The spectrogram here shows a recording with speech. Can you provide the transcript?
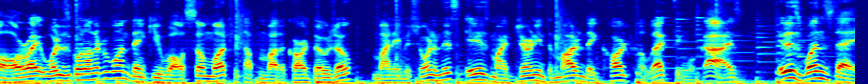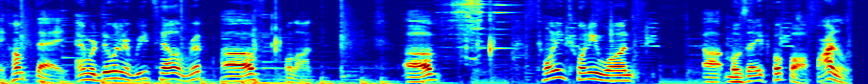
Alright, what is going on everyone? Thank you all so much for stopping by the Card Dojo. My name is Sean and this is my journey into modern day card collecting. Well guys, it is Wednesday, hump day, and we're doing a retail rip of, hold on, of 2021 uh, Mosaic Football, finally.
